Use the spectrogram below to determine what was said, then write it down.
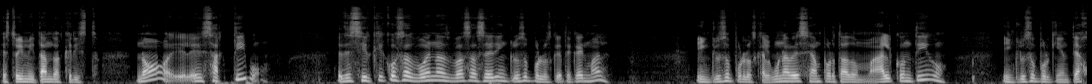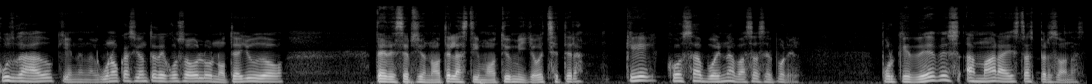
estoy imitando a Cristo. No, es activo. Es decir, qué cosas buenas vas a hacer incluso por los que te caen mal, incluso por los que alguna vez se han portado mal contigo, incluso por quien te ha juzgado, quien en alguna ocasión te dejó solo, no te ayudó, te decepcionó, te lastimó, te humilló, etc. ¿Qué cosa buena vas a hacer por él? Porque debes amar a estas personas.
